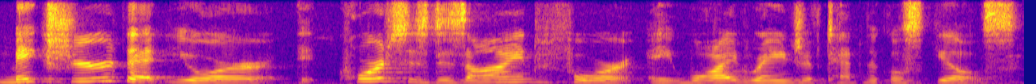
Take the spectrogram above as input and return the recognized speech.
Make sure that your course is designed for a wide range of technical skills.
